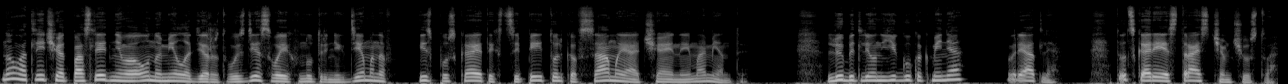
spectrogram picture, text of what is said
Но в отличие от последнего, он умело держит в узде своих внутренних демонов и спускает их с цепей только в самые отчаянные моменты. Любит ли он Ягу, как меня? Вряд ли. Тут скорее страсть, чем чувство.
